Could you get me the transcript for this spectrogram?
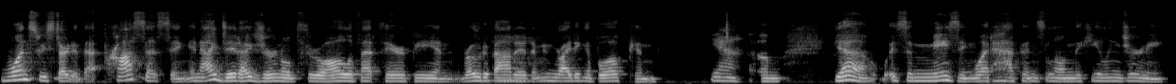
once we started that processing, and I did, I journaled through all of that therapy and wrote about oh. it. I mean, writing a book and yeah, um, yeah, it's amazing what happens along the healing journey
